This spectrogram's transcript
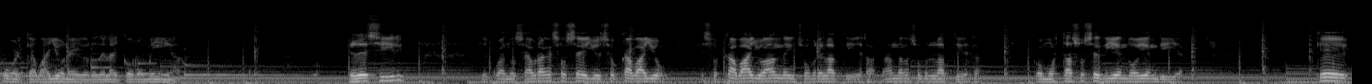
con el caballo negro de la economía. Es decir, que cuando se abran esos sellos, esos caballos, esos caballos anden sobre la tierra, andan sobre la tierra, como está sucediendo hoy en día, que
